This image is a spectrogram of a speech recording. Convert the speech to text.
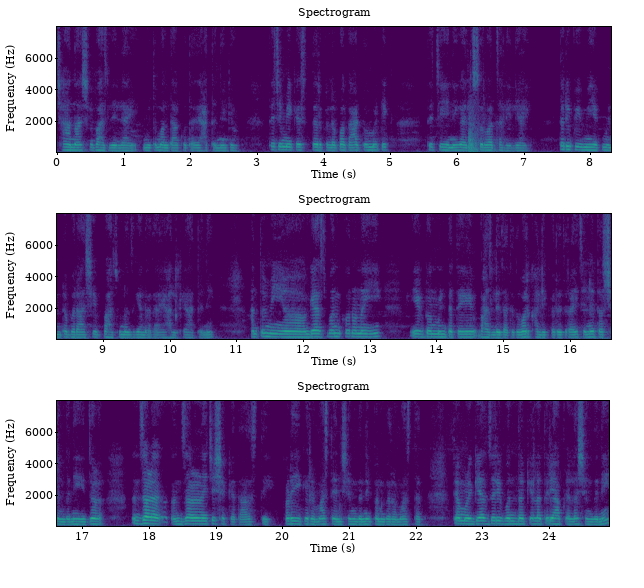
छान असे भाजलेले आहे. मी तुम्हाला दाखवत आहे हाताने घेऊन. त्याचे मी काय केलं बघा ऑटोमॅटिक त्याची हे निघायला सुरुवात झालेली आहे. तरी बी मी एक मिनटं बरं असे भाजूनच घेणार आहे हलक्या हाताने. आणि तुम्ही गॅस बंद करूनही एक दोन मिनटं ते भाजले जातात वर खाली करत राहायचे नाहीतर शेंगदाणे हे जळ जळ जळण्याची शक्यता असते. कढई गरम असते आणि शेंगदाणे पण गरम असतात. त्यामुळे गॅस जरी बंद केला तरी आपल्याला शेंगदाणे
